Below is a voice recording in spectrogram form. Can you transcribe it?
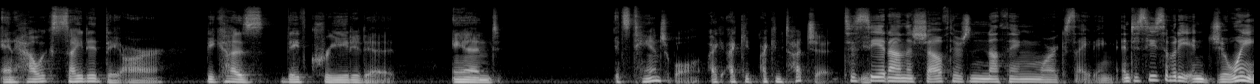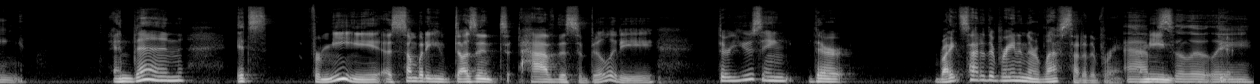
and how excited they are because they've created it and it's tangible. I, I can I can touch it. To see it on the shelf, there's nothing more exciting, and to see somebody enjoying. And then it's for me, as somebody who doesn't have this ability, they're using their right side of the brain and their left side of the brain. I mean, Absolutely.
